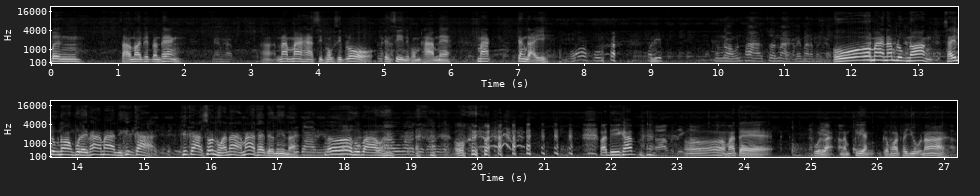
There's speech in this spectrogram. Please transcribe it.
เบิงสาวน้อยเพชรบันแพงแม่นครับ อ่านำมาห้าสิบหกสิบโลจังสี่นี่ผมถามแน่มักจังใดโอ้ผมพอดีลุงน้องมันพาส่วนมากอะไรพาน้ำเพิ่นครับ โอ้มานำลูกน้องใส่ลูกน้องผู้ใดผ้ามานี่คือกาคือกาส้นหัวหน้ามาแท้เดี๋ยวนี้นะผู้บ่าวนี่ครัเออผู้บ่าว ผู้บ่าวผู้บ่าวเสื้อขาวนี่ครับ โอ้นี่ว่า สวัสดีครับครับสวัสดีคโอ้รับมาแต่พูดละครับน้ำเกลี้ยงเกือบหมดพายุเนาะครับ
